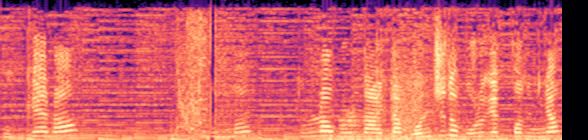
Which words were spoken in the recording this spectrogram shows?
무게라? 잠깐만 눌러볼라. 일단 뭔지도 모르겠거든요.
